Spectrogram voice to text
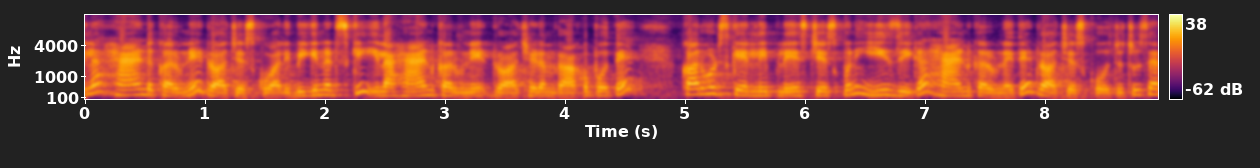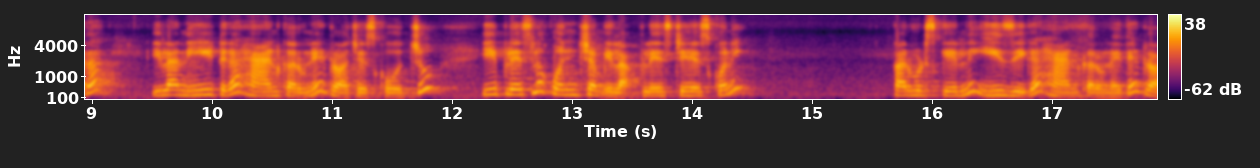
ఇలా హ్యాండ్ కర్వ్ని డ్రా చేసుకోవాలి. బిగినర్స్కి ఇలా హ్యాండ్ కర్వ్ని డ్రా చేయడం రాకపోతే కర్వ్డ్ స్కేల్ని ప్లేస్ చేసుకొని ఈజీగా హ్యాండ్ కర్వ్ని అయితే డ్రా చేసుకోవచ్చు. చూసారా? ఇలా నీట్గా హ్యాండ్ కర్వ్ని డ్రా చేసుకోవచ్చు. ఈ ప్లేస్లో కొంచెం ఇలా ప్లేస్ చేసుకొని కర్వ్డ్ స్కేల్ని ఈజీగా హ్యాండ్ కర్వ్ని అయితే డ్రా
